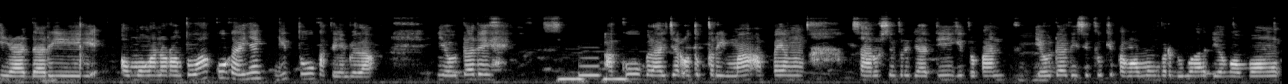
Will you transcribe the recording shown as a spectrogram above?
ya dari omongan orang tuaku kayaknya gitu katanya bilang. Ya udah deh aku belajar untuk terima apa yang seharusnya terjadi gitu kan. Ya udah di situ kita ngomong berdua dia ngomong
